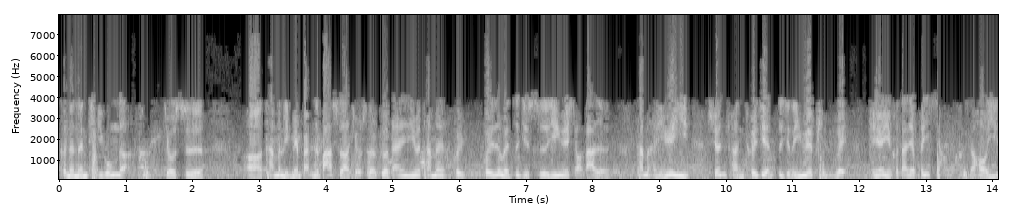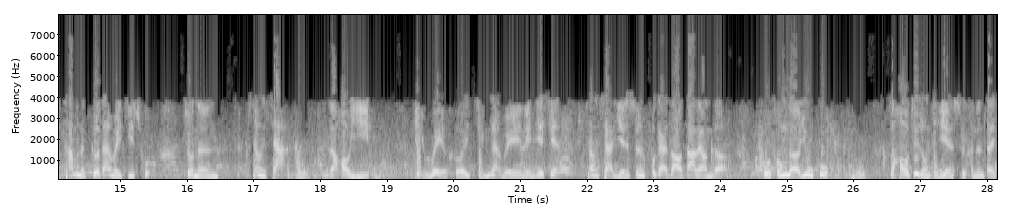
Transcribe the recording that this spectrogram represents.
可能能提供的，就是，呃，他们里面百分之八十到九十的歌单，因为他们会会认为自己是音乐小达人，他们很愿意。宣传推荐自己的音乐品味，很愿意和大家分享，然后以他们的歌单为基础，就能向下，然后以品味和情感为连接线，向下延伸覆盖到大量的普通的用户，然后这种体验是可能在其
